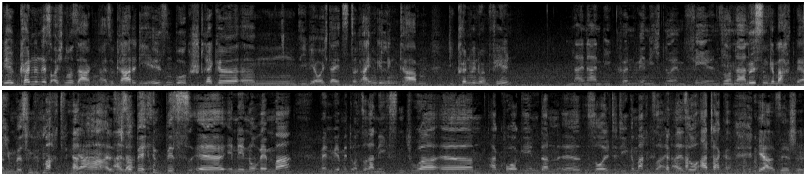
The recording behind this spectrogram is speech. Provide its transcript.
wir können es euch nur sagen. Also gerade die Ilsenburg-Strecke, ähm, die wir euch da jetzt reingelinkt haben, die können wir nur empfehlen. Nein, nein, die können wir nicht nur empfehlen, die sondern. Die müssen gemacht werden. Die müssen gemacht werden. Ja, alles also klar. Also bis äh, in den November wenn wir mit unserer nächsten Tour äh, Akkord gehen, dann äh, sollte die gemacht sein. Also Attacke. ja, sehr schön.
